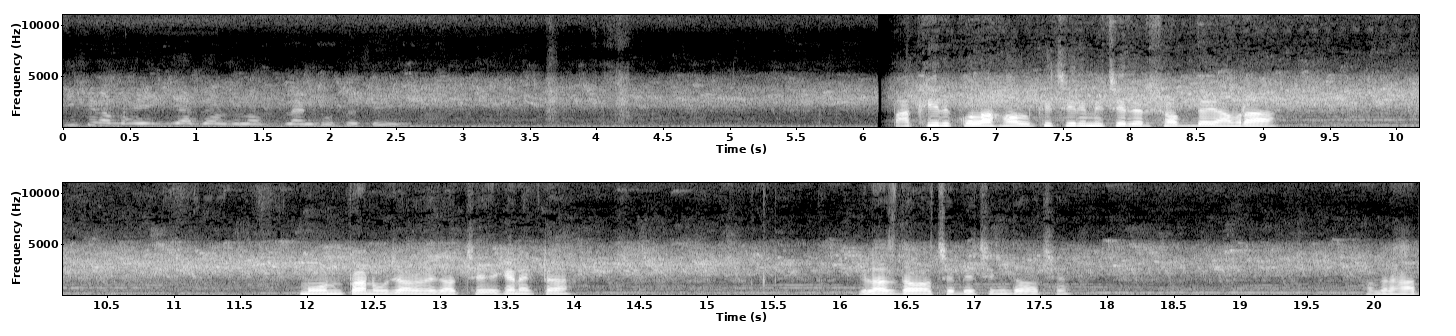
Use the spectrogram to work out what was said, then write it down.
কিসের আমরা এই ইয়ার জন্য প্ল্যান করতেছি? পাখির কোলাহল কিচির মিচিরের শব্দে আমরা মন প্রাণ উজাড় হয়ে যাচ্ছে। এখানে একটা গ্লাস দেওয়া আছে, বেচিং দেওয়া আছে। আপনার হাত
